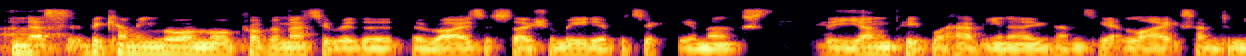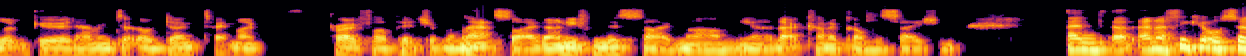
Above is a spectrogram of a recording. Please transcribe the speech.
and that's uh, becoming more and more problematic with the, the rise of social media, particularly amongst the young people have, you know, having to get likes, having to look good, having to, oh, don't take my profile picture from that side, only from this side, mom, you know, that kind of conversation. And, uh, and I think it also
